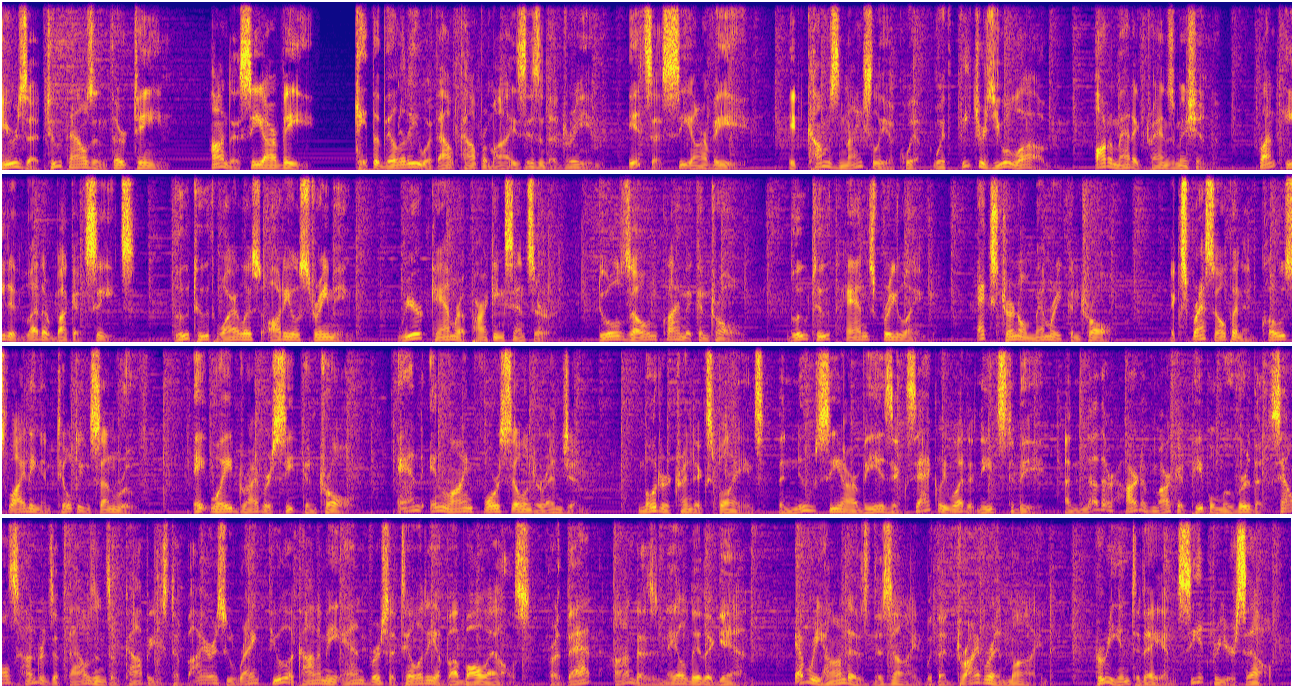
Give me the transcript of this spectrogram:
Here's a 2013 Honda CRV. Capability without compromise isn't a dream, it's a CRV. It comes nicely equipped with features you love. Automatic transmission, front heated leather bucket seats, Bluetooth wireless audio streaming, rear camera parking sensor, dual zone climate control, Bluetooth hands-free link, external memory control, express open and close sliding and tilting sunroof, 8-way driver seat control, and inline four-cylinder engine. Motor Trend explains the new CRV is exactly what it needs to be. Another heart of market people mover that sells hundreds of thousands of copies to buyers who rank fuel economy and versatility above all else. For that, Honda's nailed it again. Every Honda is designed with a driver in mind. Hurry in today and see it for yourself.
